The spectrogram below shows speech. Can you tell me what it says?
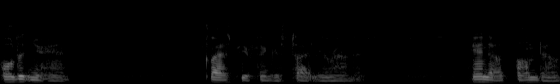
Hold it in your hand. Clasp your fingers tightly around it. Hand out, palm down.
